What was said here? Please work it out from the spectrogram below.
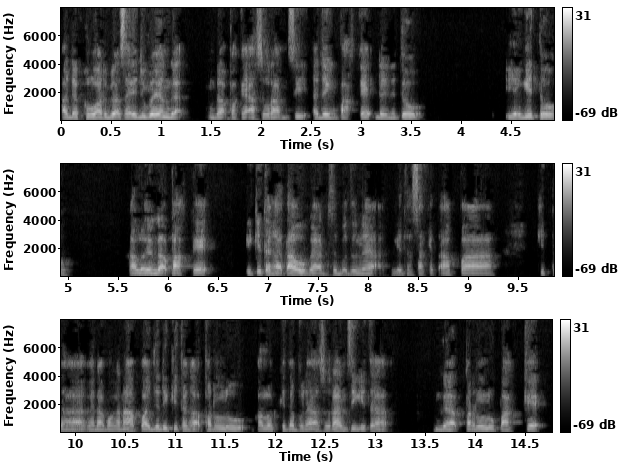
ada keluarga saya juga yang nggak nggak pakai asuransi, ada yang pakai dan itu ya gitu. Kalau yang nggak pakai, ya kita nggak tahu kan sebetulnya kita sakit apa, kita kenapa kenapa. Jadi kita nggak perlu kalau kita punya asuransi kita nggak perlu pakai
